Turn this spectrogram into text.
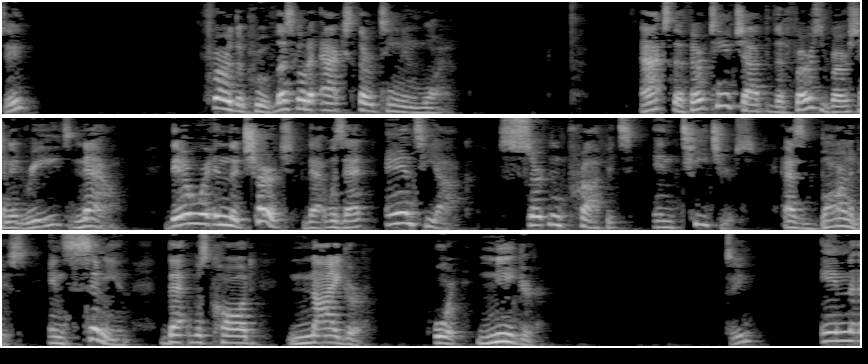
See? Further proof. Let's go to Acts 13 and 1. Acts, the 13th chapter, the first verse, and it reads Now, there were in the church that was at Antioch certain prophets and teachers, as Barnabas and Simeon, that was called Niger or Niger See? N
